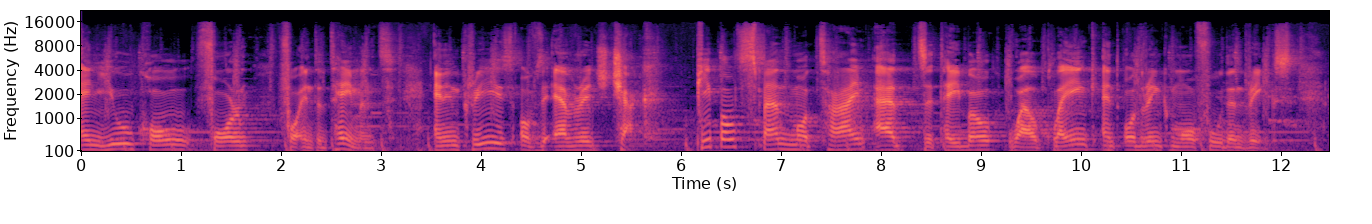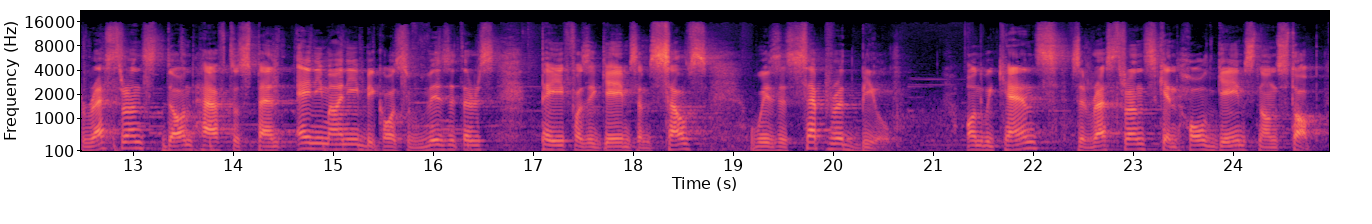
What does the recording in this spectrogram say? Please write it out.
a new call form for entertainment, an increase of the average check, People spend more time at the table while playing and ordering more food and drinks. Restaurants don't have to spend any money because visitors pay for the games themselves with a separate bill. On weekends, the restaurants can hold games non-stop,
